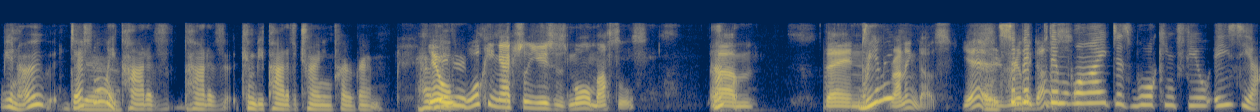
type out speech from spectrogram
you know, definitely part of part of can be part of a training program. yeah, well, walking actually uses more muscles. Oh. Um, than really? running does. Yeah, it so, really but does. Then why does walking feel easier?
